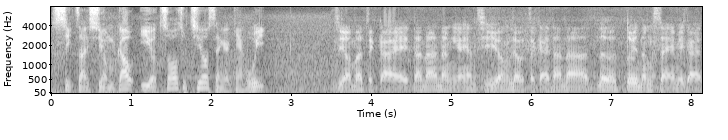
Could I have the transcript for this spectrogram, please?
实在想唔到，伊要做出这样嘅行为。只要么一届等咱能样样饲养，了一届等咱了对能生咪个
